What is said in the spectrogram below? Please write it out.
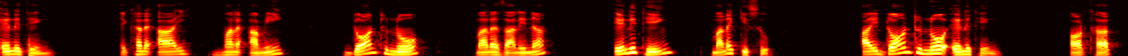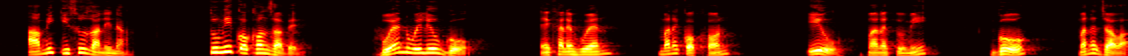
এনিথিং এখানে আই মানে আমি। ডোন্ট নো মানে জানি না। এনিথিং মানে কিছু। আই ডোন্ট নো এনিথিং অর্থাৎ, আমি কিছু জানি না। তুমি কখন যাবে? হুয়েন উইল ইউ গো এখানে হুয়েন মানে কখন? ইউ মানে তুমি। গো মানে যাওয়া।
